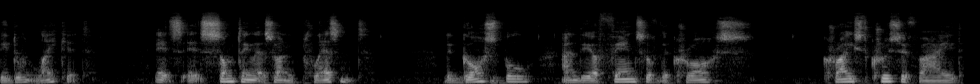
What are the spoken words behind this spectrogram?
They don't like it. It's it's something that's unpleasant. The gospel and the offence of the cross, Christ crucified,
